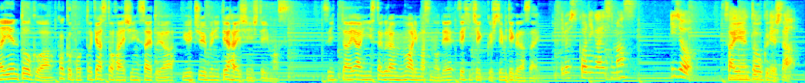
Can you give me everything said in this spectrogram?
サイエントークは各ポッドキャスト配信サイトや YouTube にて配信しています。Twitter や Instagram もありますので、ぜひチェックしてみてください。よろしくお願いします以上サイエントークでした。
